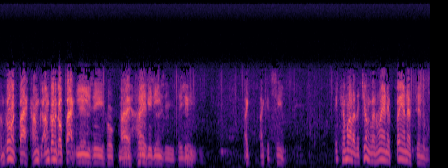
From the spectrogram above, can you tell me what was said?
I'm going back. I'm, I'm going to go back there. Easy, Hook. Now, Aye, take aye, it sir. easy. Take Sure. it easy. I, I could see him. They come out of the jungle and ran their bayonets into him.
